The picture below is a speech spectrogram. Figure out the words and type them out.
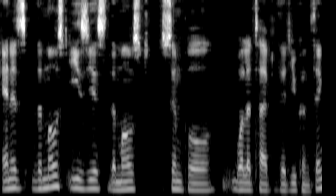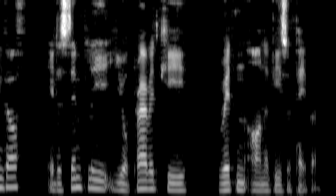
And it's the most easiest, the most simple wallet type that you can think of. It is simply your private key written on a piece of paper.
